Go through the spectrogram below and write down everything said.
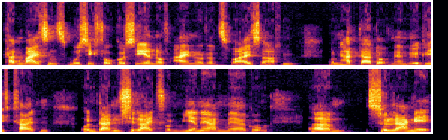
kann meistens, muss sich fokussieren auf ein oder zwei Sachen und hat dadurch mehr Möglichkeiten. Und dann vielleicht von mir eine Anmerkung, ähm, solange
